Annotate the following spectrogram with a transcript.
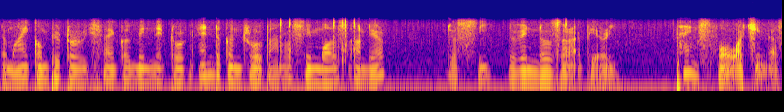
the my computer recycle bin network and the control panel symbols are there. Just see the windows are appearing. Thanks for watching us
